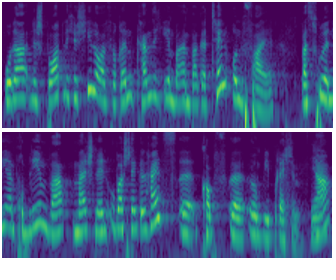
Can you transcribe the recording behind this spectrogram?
Oder eine sportliche Skiläuferin kann sich eben bei einem Bagatellunfall was früher nie ein Problem war, mal schnell einen Oberschenkel-Halskopf äh, irgendwie brechen. Ja? ja,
